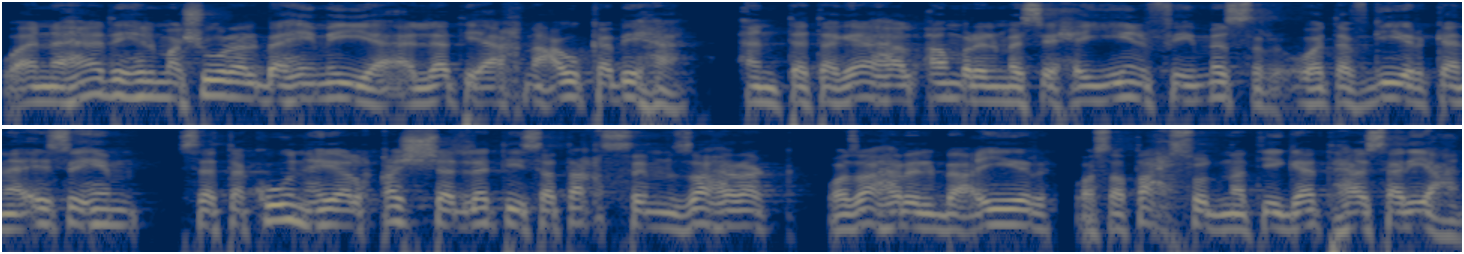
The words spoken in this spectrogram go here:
وأن هذه المشورة البهيمية التي أقنعوك بها أن تتجاهل أمر المسيحيين في مصر وتفجير كنائسهم ستكون هي القشة التي ستقسم ظهرك وظهر البعير وستحصد نتيجتها سريعا.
